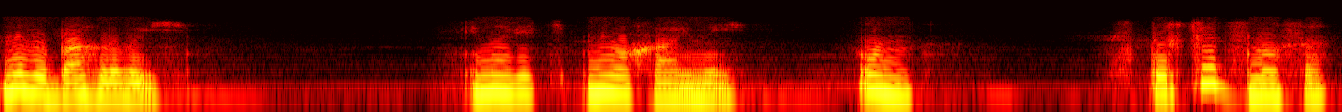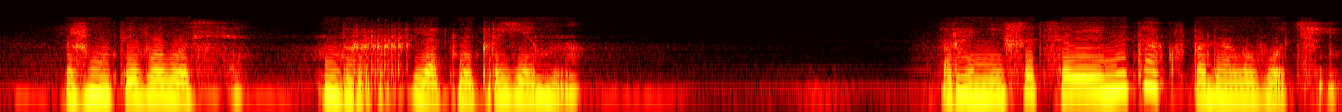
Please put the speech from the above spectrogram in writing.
невибагливий і навіть неохайний. Он стирчать з носа жмути волосся. Бррр, як неприємно. Раніше це їй не так впадало в очі.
